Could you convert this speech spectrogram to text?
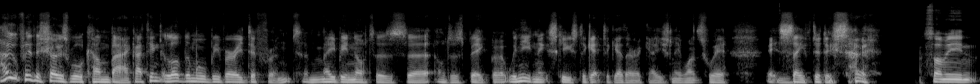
Hopefully the shows will come back. I think a lot of them will be very different and maybe not as uh, not as big, but we need an excuse to get together occasionally once we're it's mm. safe to do so. So I mean,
